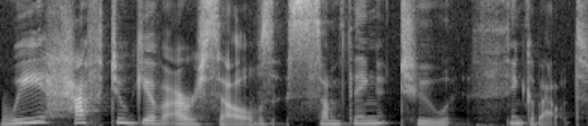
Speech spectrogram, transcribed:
we have to give ourselves something to think about.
